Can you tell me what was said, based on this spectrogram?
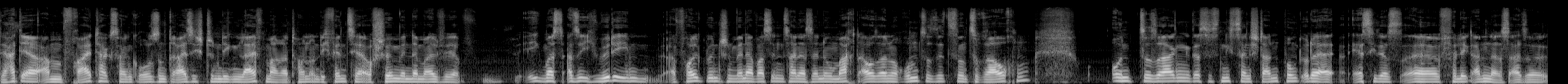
der hat ja am Freitag seinen großen 30-stündigen Live-Marathon und ich fände es ja auch schön, wenn der mal irgendwas, also ich würde ihm Erfolg wünschen, wenn er was in seiner Sendung macht, außer nur rumzusitzen und zu rauchen und zu sagen, das ist nicht sein Standpunkt oder er sieht das äh, völlig anders. Also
